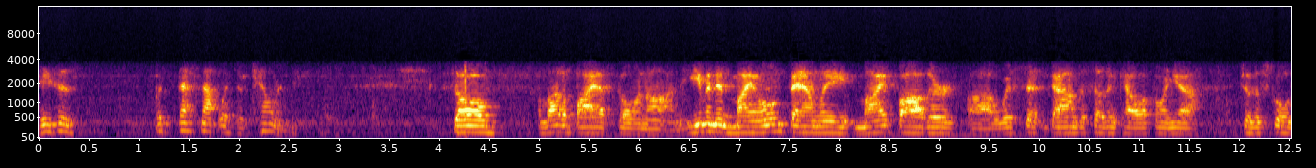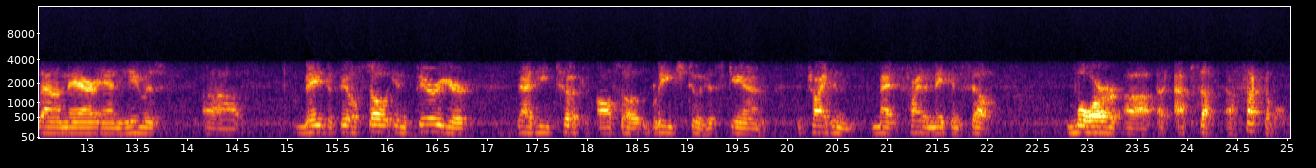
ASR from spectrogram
He says, "But that's not what they're telling me." So a lot of bias going on. Even in my own family, my father uh, was sent down to Southern California to the school down there, and he was uh, made to feel so inferior that he took also bleach to his skin to try to try to make himself more uh, acceptable.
